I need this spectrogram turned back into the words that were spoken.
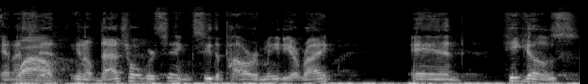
And I wow. said, You know, that's what we're seeing. See the power of media, right? And he goes,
